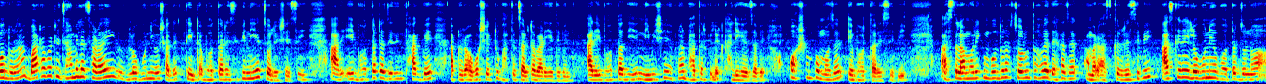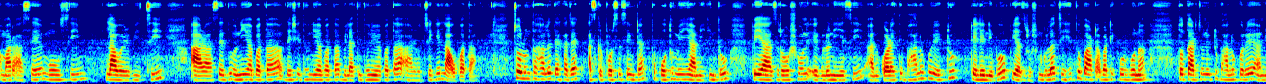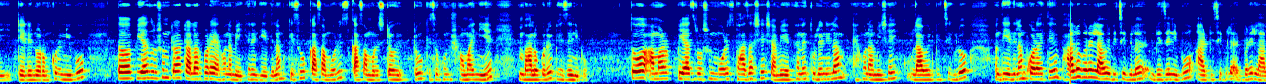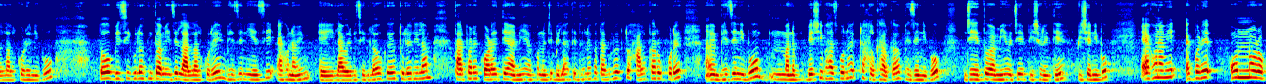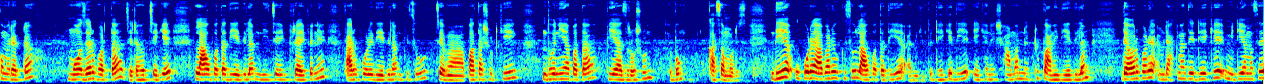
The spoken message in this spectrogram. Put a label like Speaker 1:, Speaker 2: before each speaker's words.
Speaker 1: বন্ধুরা, বাটাবাটি ঝামেলা ছাড়াই লোভনীয় স্বাদের তিনটা ভর্তা রেসিপি নিয়ে চলে এসেছি। আর এই ভর্তাটা যেদিন থাকবে, আপনারা অবশ্যই একটু ভাতের চালটা বাড়িয়ে দেবেন। আর এই ভর্তা দিয়ে নিমিষে আপনার ভাতের প্লেট খালি হয়ে যাবে। অসম্ভব মজার এই ভর্তা রেসিপি আসসালামু আলাইকুম বন্ধুরা, চলুন তাহলে দেখা যাক আমার আজকের রেসিপি আজকের এই লোভনীয় ভর্তার জন্য আমার আছে মৌসিম লাউয়ের বিচি আর আছে ধনিয়া পাতা, দেশি ধনিয়া পাতা, বিলাতি ধনিয়া পাতা, আর হচ্ছে গিয়ে লাউ পাতা। চলুন তাহলে দেখা যাক আজকের প্রসেসিংটা তো প্রথমেই আমি কিন্তু পেঁয়াজ, রসুন এগুলো নিয়েছি। আমি কড়াইতে ভালো করে একটু টেলে নিব। পেঁয়াজ, রসুনগুলো যেহেতু বাটাবাটি করব না, তো তার জন্য একটু ভালো করে আমি টেলে নরম করে নিব। তো পেঁয়াজ, রসুনটা টালার পরে এখন আমি এখানে দিয়ে দিলাম কিছু কাঁচামরিচ। কাঁচামরিচটাও একটু কিছুক্ষণ সময় নিয়ে ভালো করে ভেজে নিব। তো আমার পেঁয়াজ, রসুন, মরিচ ভাজা শেষ, আমি এখানে তুলে নিলাম। এখন আমি সেই লাউয়ের বিচিগুলো দিয়ে দিলাম কড়াইতে। ভালো করে লাউয়ের বিচিগুলো ভেজে নিব আর বিচিগুলো একবারে লাল লাল করে নিব। তো বিচিগুলো কিন্তু আমি যে লাল লাল করে ভেজে নিয়েছি, এখন আমি এই লাউয়ের বিচিগুলোকে তুলে নিলাম। তারপরে কড়াইতে আমি এখন ওই যে বিলাতি ধনে পাতাগুলো একটু হালকার উপরে ভেজে নিব। মানে বেশি ভাজবো না, একটু হালকা হালকা ভেজে নিব। যেহেতু আমি ওই যে পিছনিতে পিষে নিব। এখন আমি একবারে অন্য রকমের একটা মজার ভর্তা, যেটা হচ্ছে গিয়ে লাউ পাতা দিয়ে দিলাম নিচে ফ্রাই প্যানে। তার উপরে দিয়ে দিলাম কিছু পাতা শুটকি, ধনিয়া পাতা, পেঁয়াজ, রসুন এবং কাঁচামরিচ দিয়ে উপরে আবারও কিছু লাউ পাতা দিয়ে আমি কিন্তু ঢেকে দিয়ে এইখানে সামান্য একটু পানি দিয়ে দিলাম। দেওয়ার পরে আমি ঢাকনা দিয়ে ঢেকে মিডিয়াম আছে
